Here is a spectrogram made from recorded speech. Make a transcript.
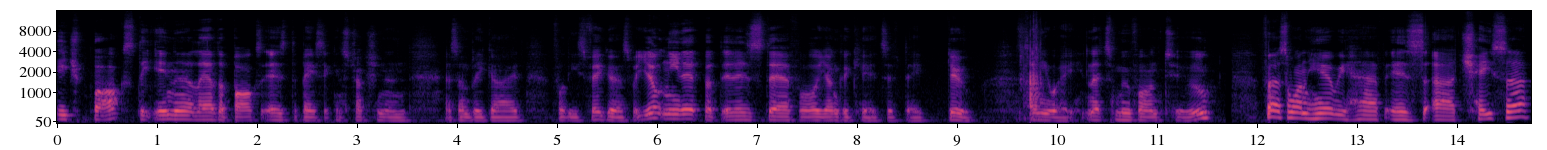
each box, the inner layer of the box is the basic instruction and assembly guide for these figures. But you don't need it, but it is there for younger kids if they do. Anyway, let's move on to First one here we have is uh, Chaser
